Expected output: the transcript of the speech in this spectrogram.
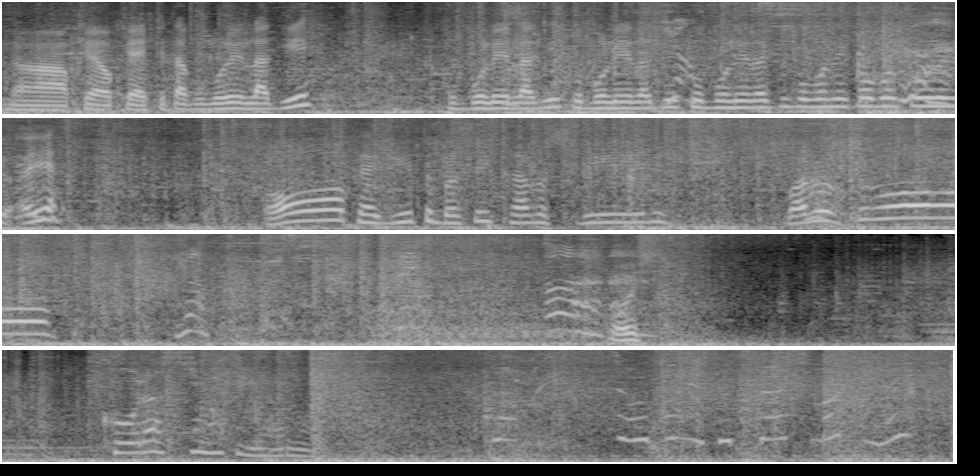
Nah, oke okay, oke, okay. kita kumpulin lagi. Kumpulin lagi, kumpulin lagi, kumpulin lagi, kumpulin, kumpulin, kumpulin. Ayo. Oh, kayak gitu berarti harus di ini. Baru terus. Uish. 凍らしませやろう上手に切断しますね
